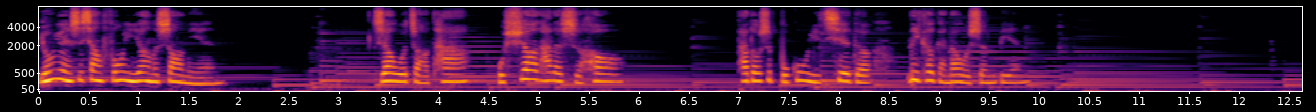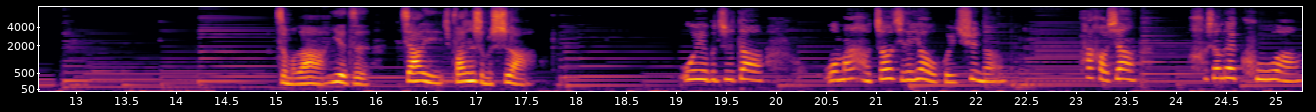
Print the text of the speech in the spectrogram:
永远是像风一样的少年。只要我找他，我需要他的时候，他都是不顾一切的，立刻赶到我身边。怎么啦，叶子？家里发生什么事啊？我也不知道，我妈好着急的要我回去呢。她好像好像在哭啊。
